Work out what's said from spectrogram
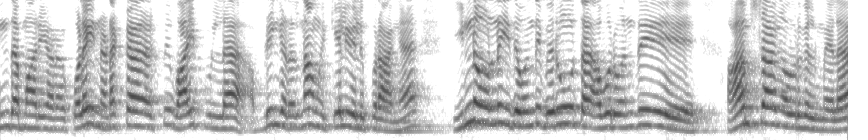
இந்த மாதிரியான கொலை நடக்கிறது வாய்ப்பு இல்லை அப்படிங்கிறது தான் அவங்க கேள்வி எழுப்புகிறாங்க இன்னொன்று இது வந்து வெறும் த அவர் வந்து ஆம்ஸ்டாங் அவர்கள் மேலே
